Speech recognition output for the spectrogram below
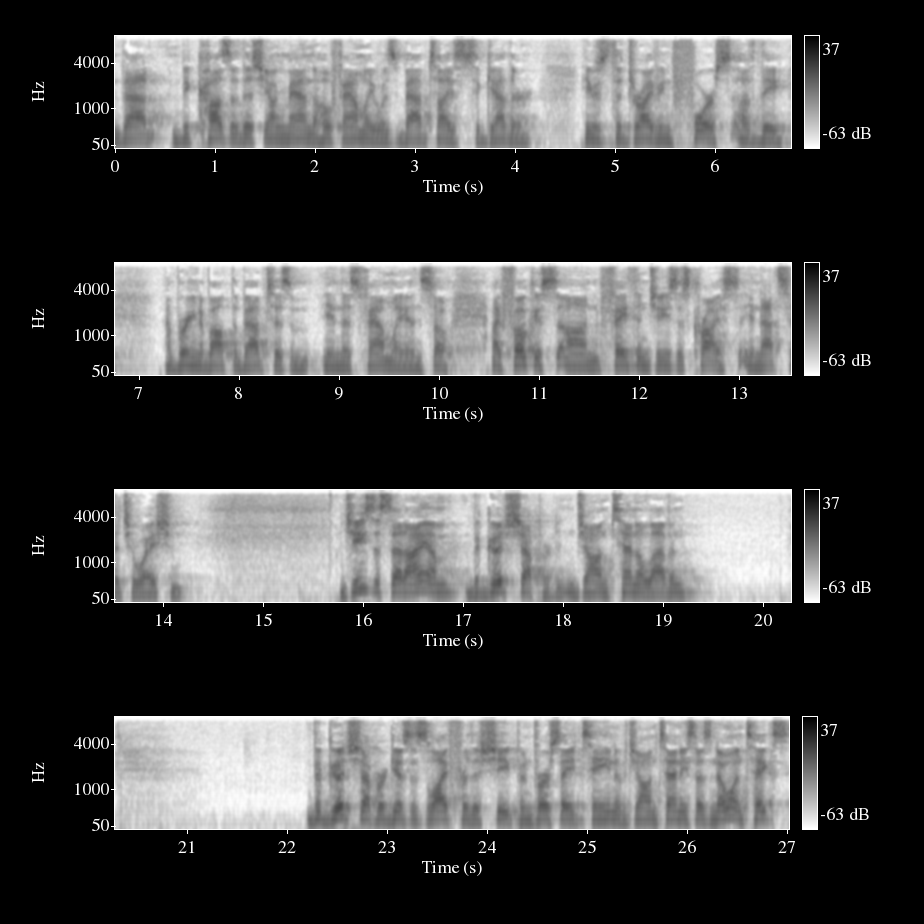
that because of this young man, the whole family was baptized together. He was the driving force of the uh, bringing about the baptism in this family. And so I focused on faith in Jesus Christ in that situation. Jesus said, I am the good shepherd in John 10:11. the good shepherd gives his life for the sheep. In verse 18 of John 10, he says, No one takes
